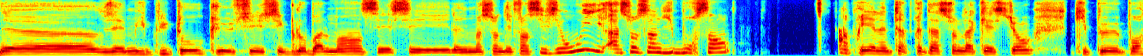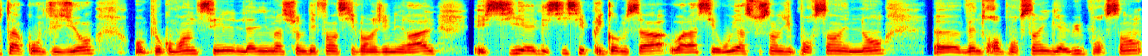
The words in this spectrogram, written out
Euh, Vous avez mis plutôt que c'est globalement, c'est l'animation défensive. C'est oui à 70%. Après, il y a l'interprétation de la question qui peut porter à confusion. On peut comprendre c'est l'animation défensive en général. Et si, si c'est pris comme ça, voilà, c'est oui à 70% et non 23%. Euh, il y a 8%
